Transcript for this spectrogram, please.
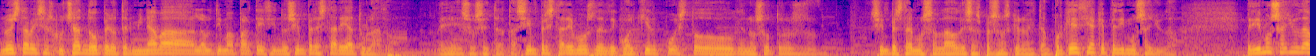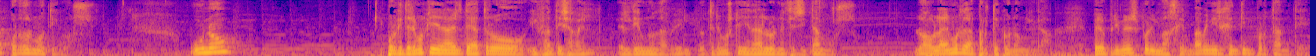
no estabais escuchando, pero terminaba la última parte diciendo siempre estaré a tu lado. Eso se trata. Siempre estaremos desde cualquier puesto de nosotros, siempre estaremos al lado de esas personas que nos necesitan. ¿Por qué decía que pedimos ayuda? Pedimos ayuda por dos motivos. Uno, porque tenemos que llenar el Teatro Infante Isabel el día 1 de abril. Lo tenemos que llenar, lo necesitamos. Lo hablaremos de la parte económica. Pero primero es por imagen. Va a venir gente importante.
